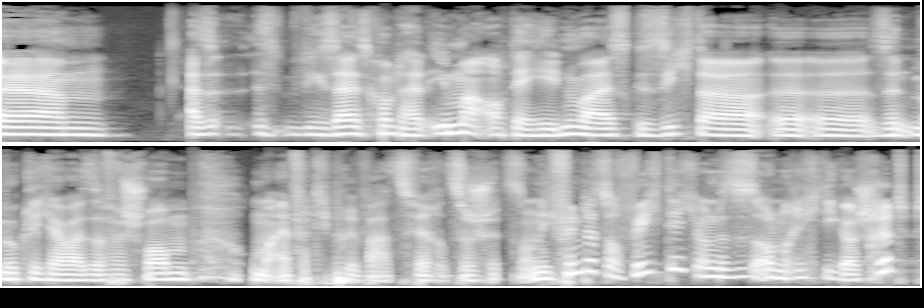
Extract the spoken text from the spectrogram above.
Ähm, also wie gesagt, es kommt halt immer auch der Hinweis, Gesichter äh, äh, sind möglicherweise verschwommen, um einfach die Privatsphäre zu schützen. Und ich finde das auch wichtig und es ist auch ein richtiger Schritt.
